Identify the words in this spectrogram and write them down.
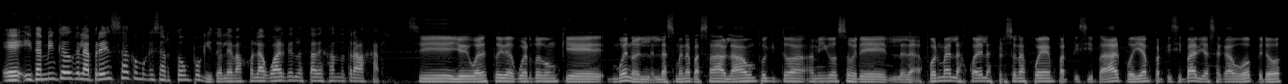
Eh, y también creo que la prensa como que se hartó un poquito, le bajó la guardia y lo está dejando trabajar. Sí, yo igual estoy de acuerdo con que, bueno, la semana pasada hablábamos un poquito, amigos, sobre la, forma en las cuales las personas pueden participar, podían participar, ya se acabó, pero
